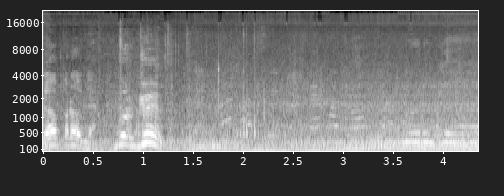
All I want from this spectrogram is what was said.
No problem. Burgüm. Jedziemy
